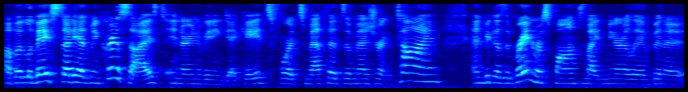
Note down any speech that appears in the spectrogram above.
uh, but Libet's study has been criticized in intervening decades for its methods of measuring time and because the brain response might merely have been a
